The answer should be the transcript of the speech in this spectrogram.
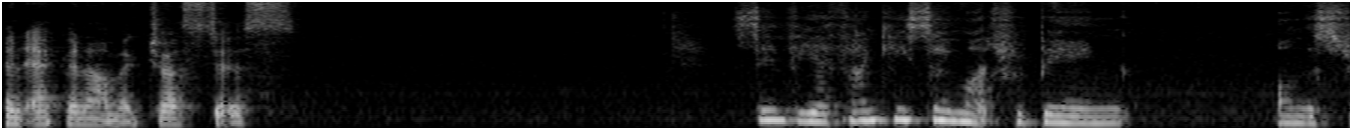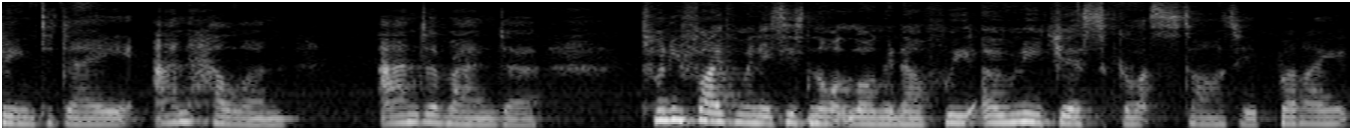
and economic justice. Cynthia, thank you so much for being on the stream today, and Helen and Amanda. 25 minutes is not long enough. We only just got started, but I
